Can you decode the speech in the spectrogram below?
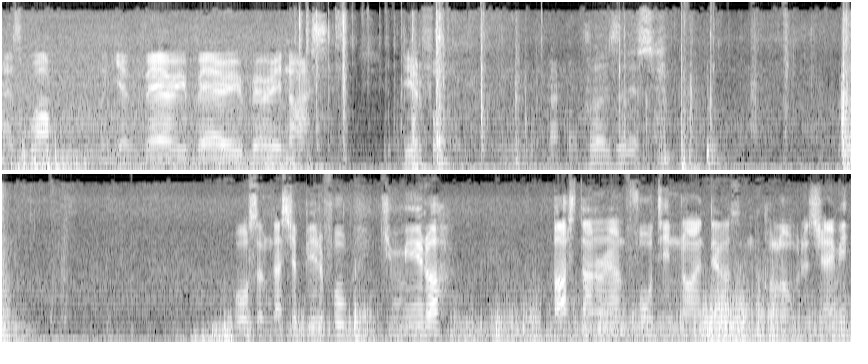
as well. But yeah very very very nice. Beautiful. Right, we'll close this. Awesome that's your beautiful commuter bus done around 49,000 kilometers. Jamie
